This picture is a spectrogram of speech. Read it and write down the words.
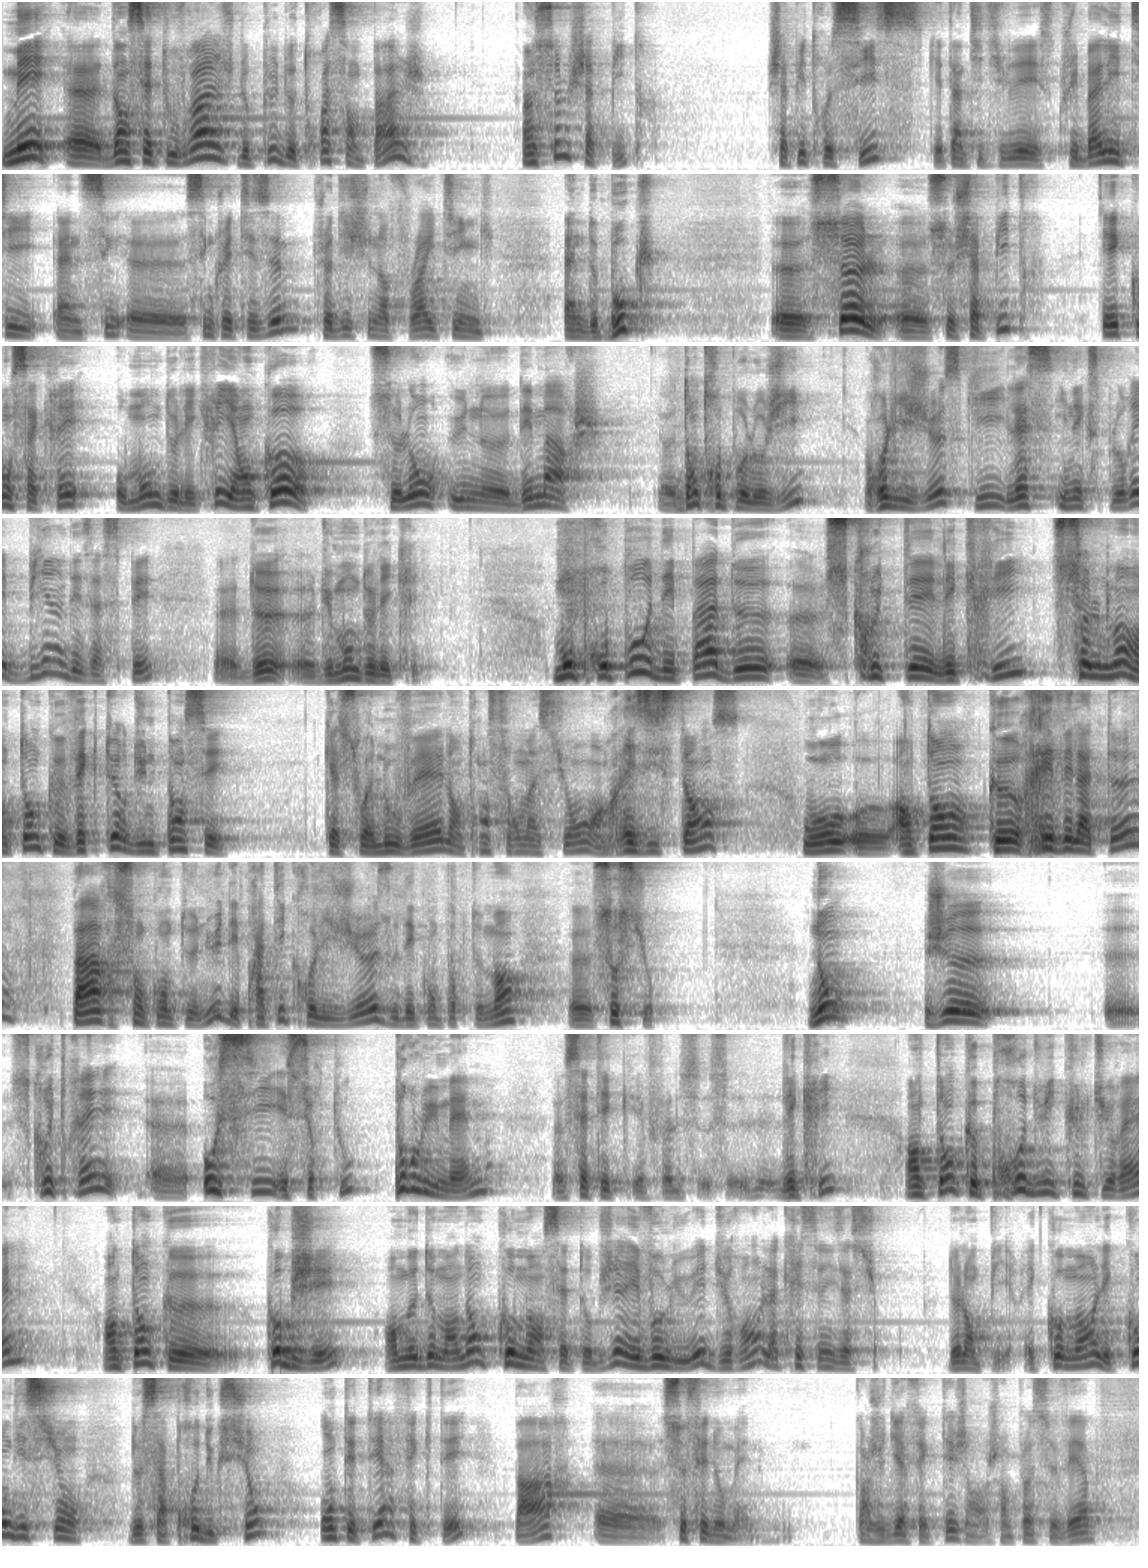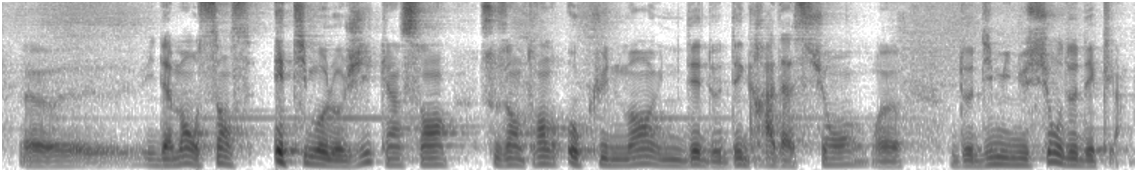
Mais euh, dans cet ouvrage de plus de 300 pages, un seul chapitre, chapitre 6, qui est intitulé Scribality and euh, Syncretism, Tradition of Writing and the Book, euh, seul ce chapitre est consacré au monde de l'écrit, et encore selon une démarche d'anthropologie religieuse qui laisse inexplorer bien des aspects euh, euh, du monde de l'écrit. Mon propos n'est pas de euh, scruter l'écrit seulement en tant que vecteur d'une pensée, qu'elle soit nouvelle, en transformation, en résistance, ou en tant que révélateur par son contenu des pratiques religieuses ou des comportements sociaux. Non, je scruterai aussi et surtout pour lui-même l'écrit en tant que produit culturel, en tant qu'objet, en me demandant comment cet objet a évolué durant la christianisation de l'Empire et comment les conditions de sa production ont été affectées par euh, ce phénomène. Quand je dis affecté, j'emploie ce verbe euh, évidemment au sens étymologique, hein, sans sous-entendre aucunement une idée de dégradation, euh, de diminution ou de déclin.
